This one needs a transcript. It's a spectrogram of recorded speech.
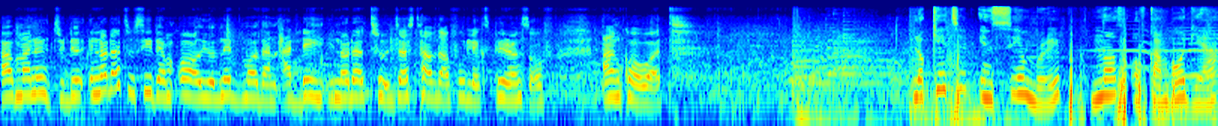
i've managed to do. In order to see them all you'll need more than a day in order to just have the full experience of angkor wat Located in Siem Reap, north of Cambodia,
